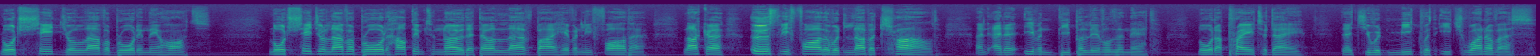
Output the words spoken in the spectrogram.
Lord, shed your love abroad in their hearts. Lord, shed your love abroad. Help them to know that they are loved by a heavenly Father, like a earthly father would love a child, and at an even deeper level than that. Lord, I pray today that you would meet with each one of us.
